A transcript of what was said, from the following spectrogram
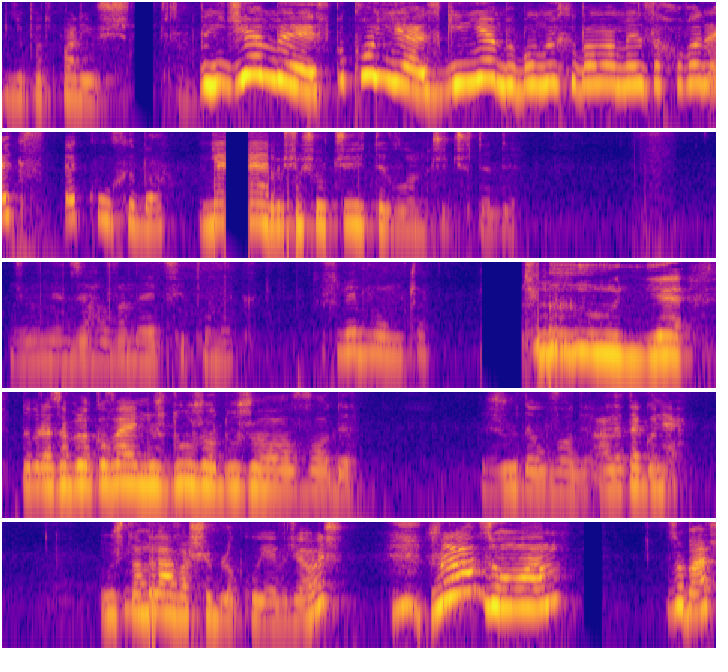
nie podpalił się. Wyjdziemy, spokojnie, zginiemy, bo my chyba mamy zachowane EQ chyba. Nie, byś musiał cheaty włączyć wtedy. Żeby mieć zachowany ekwipunek. To sobie włączę. Nie. Dobra, zablokowałem już dużo, dużo wody. Źródeł wody, ale tego nie. Już tam lawa się blokuje, widziałeś? Żelazo mam! Zobacz.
